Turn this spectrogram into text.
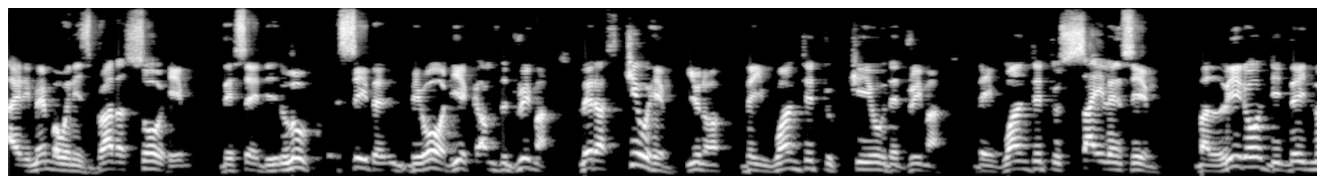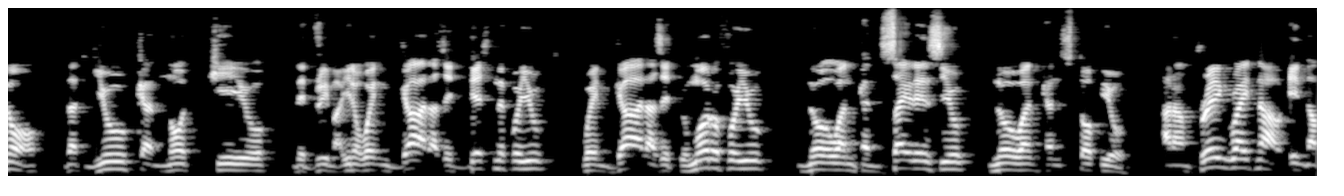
I remember when his brothers saw him, they said, look, see the, behold, here comes the dreamer. Let us kill him. You know, they wanted to kill the dreamer. They wanted to silence him. But little did they know that you cannot kill the dreamer. You know, when God has a destiny for you, when God has a tomorrow for you, no one can silence you, no one can stop you. And I'm praying right now in the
